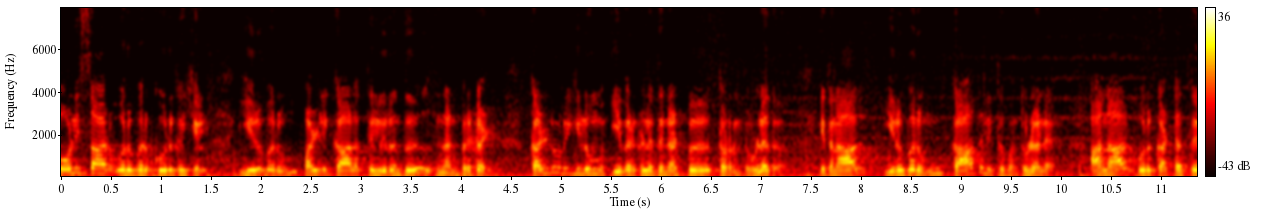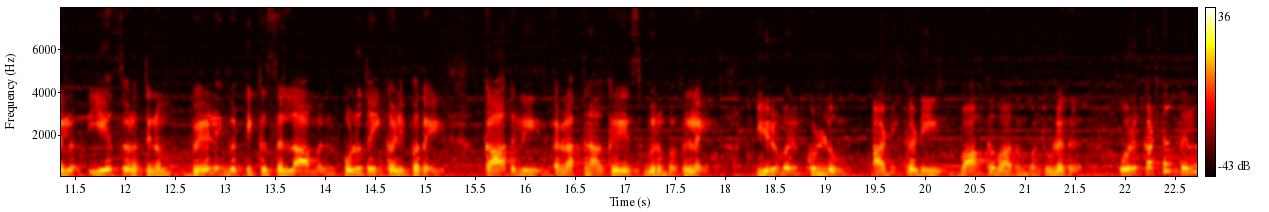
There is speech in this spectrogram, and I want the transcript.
போலீசார் ஒருவர் கூறுகையில் இருவரும் பள்ளி காலத்தில் இருந்து நண்பர்கள். கல்லூரியிலும் இவர்களது நட்பு தொடர்ந்துள்ளது. இதனால் இருவரும் காதலித்து வந்துள்ளனர். ஆனால் ஒரு கட்டத்தில் இயேசு ரத்தினம் வேலை வெட்டிக்கு செல்லாமல் பொழுதை கழிப்பதை காதலி ரத்னா விரும்பவில்லை. இருவருக்குள்ளும் அடிக்கடி வாக்குவாதம் வந்துள்ளது. ஒரு கட்டத்தில்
